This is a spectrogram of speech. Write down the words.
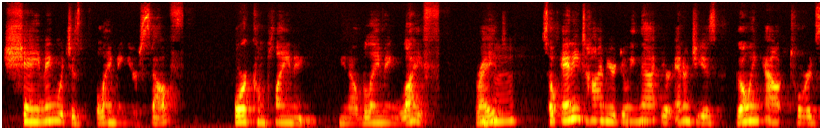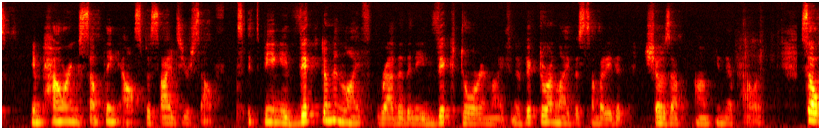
shaming, which is blaming yourself, or complaining, you know, blaming life, right? Mm-hmm. So anytime you're doing that, your energy is going out towards empowering something else besides yourself. It's, it's, being a victim in life rather than a victor in life. And a victor in life is somebody that shows up um, in their power. So,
